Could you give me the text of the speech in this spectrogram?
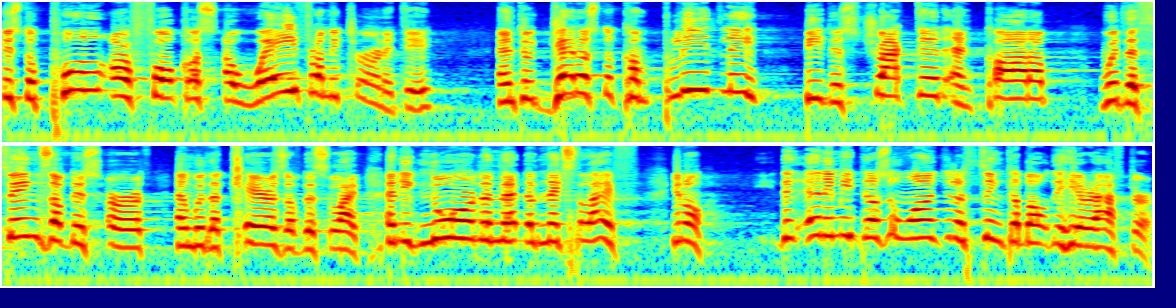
is to pull our focus away from eternity and to get us to completely be distracted and caught up with the things of this earth and with the cares of this life and ignore the, ne- the next life. You know, the enemy doesn't want you to think about the hereafter.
